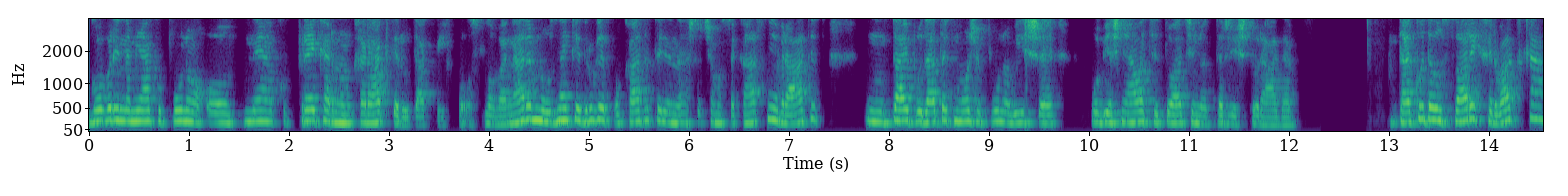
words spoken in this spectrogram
govori nam jako puno o nekakvom prekarnom karakteru takvih poslova. Naravno, uz neke druge pokazatelje na što ćemo se kasnije vratiti, taj podatak može puno više objašnjavati situaciju na tržištu rada. Tako da u stvari Hrvatska e,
